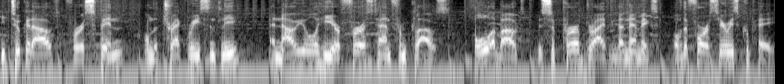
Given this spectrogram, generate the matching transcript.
He took it out for a spin on the track recently, and now you will hear firsthand from Klaus all about the superb driving dynamics of the 4 Series Coupe.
